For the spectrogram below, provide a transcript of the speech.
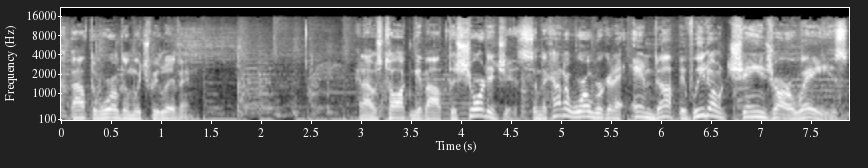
about the world in which we live in. And I was talking about the shortages and the kind of world we're going to end up if we don't change our ways.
